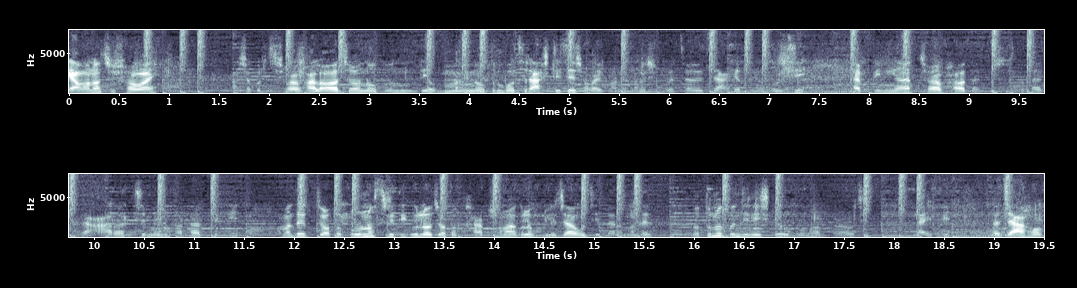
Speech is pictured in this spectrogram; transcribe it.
কেমন আছো সবাই? আশা করছি সবাই ভালো আছো। নতুন মানে নতুন বছর আসতেছে, সবাইকে অনেক অনেক শুভেচ্ছা রয়েছে। আগে থেকে বলছি হ্যাপি নিউ ইয়ার সবাই ভালো থাকবে, সুস্থ থাকছে আর হচ্ছে মেন কথা হচ্ছে কি, আমাদের যত পুরনো স্মৃতিগুলো, যত খারাপ সময়গুলো ভুলে যাওয়া উচিত, আর আমাদের নতুন নতুন জিনিসকে উপভোগ করা উচিত লাইফে যা হোক,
